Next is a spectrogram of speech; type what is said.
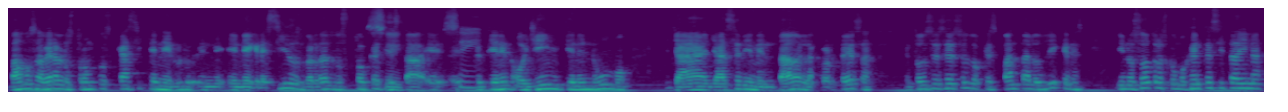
vamos a ver a los troncos casi que ennegrecidos, ¿verdad? Los toques que, está, eh, eh, que tienen hollín, tienen humo, ya, ya sedimentado en la corteza. Entonces eso es lo que espanta a los líquenes. Y nosotros como gente citadina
